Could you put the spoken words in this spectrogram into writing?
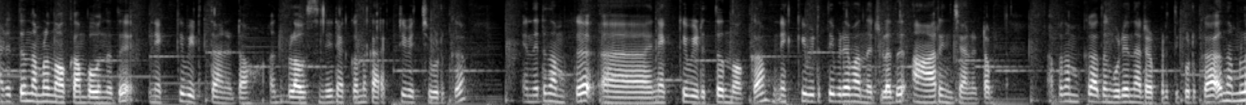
അടുത്ത് നമ്മൾ നോക്കാൻ പോകുന്നത് നെക്ക് വിടുത്താണ് കേട്ടോ അത് ബ്ലൗസിന്റെ നെക്കൊന്ന് കറക്റ്റ് വെച്ച് കൊടുക്കുക. എന്നിട്ട് നമുക്ക് നെക്ക് വിടുത്ത് നോക്കാം. നെക്ക് വിടുത്ത് ഇവിടെ വന്നിട്ടുള്ളത് ആറ് ഇഞ്ചാണ് കേട്ടോ അപ്പോൾ നമുക്ക് അതും കൂടി ഒന്ന് അടയാളപ്പെടുത്തി കൊടുക്കുക. അത് നമ്മൾ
